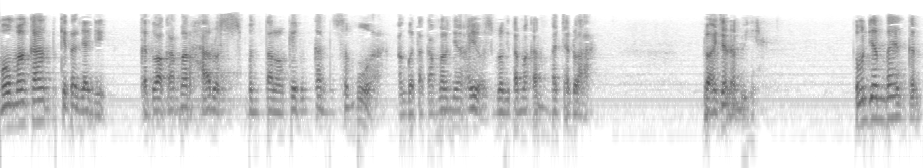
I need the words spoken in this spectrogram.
Mau makan, kita janji. Ketua kamar harus mentalkinkan semua anggota kamarnya. Ayo sebelum kita makan, baca doa. Doanya Nabi. Kemudian bayangkan.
